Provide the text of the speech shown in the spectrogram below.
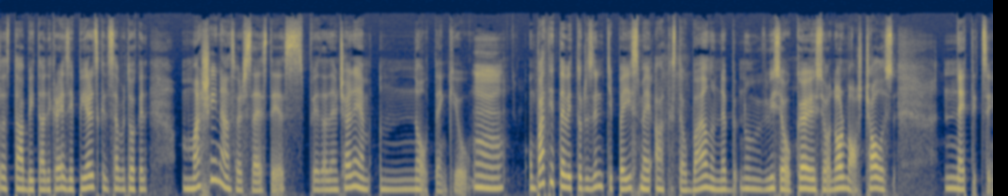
tas tā bija tāda kreizī pieredze, kad es sapratu, ka mašīnās var sēsties pie tādiem čaļiem. No, thank you. Mm. Un pat ja tevi tur zina, ķipa izsmeja, ah, kas tev bail, nu, neb, nu viss jau ok, es jau normāls čalis, netici.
